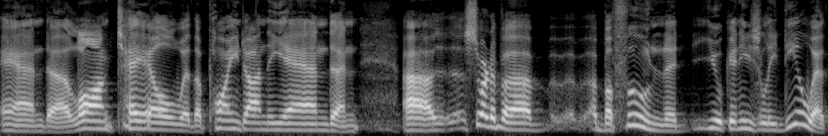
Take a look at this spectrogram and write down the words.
and a long tail with a point on the end and uh, sort of a, a buffoon that you can easily deal with.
